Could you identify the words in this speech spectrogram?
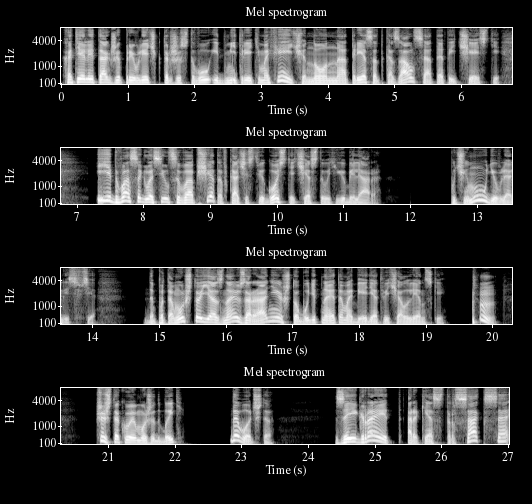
Хотели также привлечь к торжеству и Дмитрия Тимофеевича, но он наотрез отказался от этой чести и едва согласился вообще-то в качестве гостя чествовать юбиляра. Почему удивлялись все? Да потому что я знаю заранее, что будет на этом обеде, отвечал Ленский. Хм, что ж такое может быть? Да вот что. Заиграет оркестр сакса,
